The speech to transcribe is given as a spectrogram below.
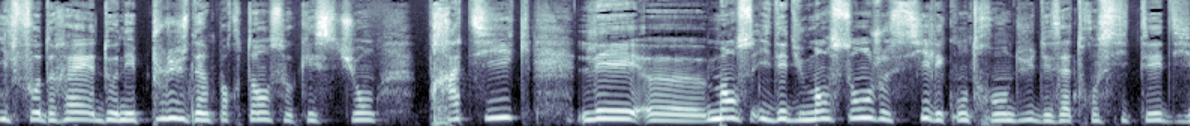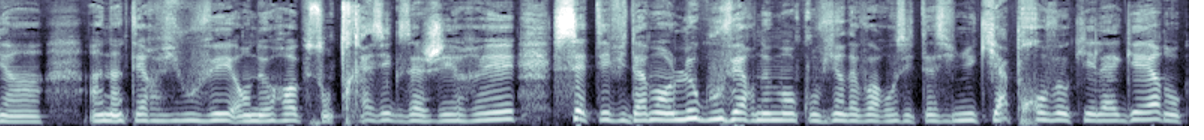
Il faudrait donner plus d'importance aux questions pratiques. Les euh, idées du mensonge aussi, les comptes rendus des atrocités, dit un, un interviewé en Europe, sont très exagérés. C'est évidemment le gouvernement qu'on vient d'avoir aux États-Unis qui a provoqué la guerre. Donc,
